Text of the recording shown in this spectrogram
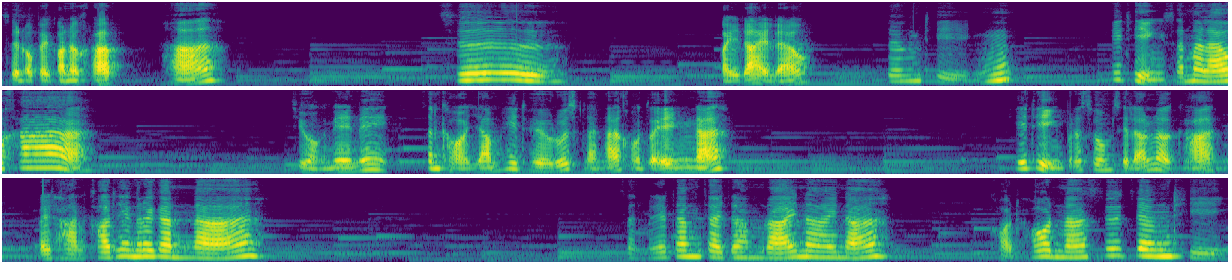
เชิญออกไปก่อนนะครับฮะชื่อ ไปได้แล้วเจิงถิง พี่ถิงฉันมาแล้วค่ะจวงเนเน่ฉันขอย้ำให้เธอรู้สถานะของตัวเองนะพี่ถิงประชุมเสร็จแล้วเหรอคะ ไปทานข้าวเที่ยงด้วยกันนะ ฉันไม่ได้ตั้งใจจะทำร้ายนายนะ ขอโทษนะซื่อเจิงถิง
